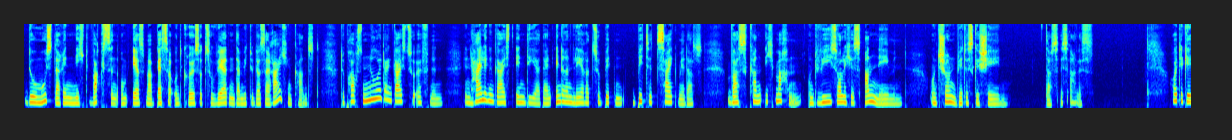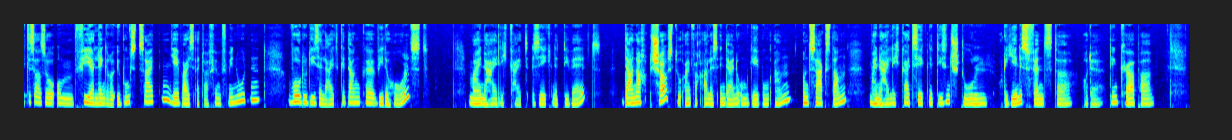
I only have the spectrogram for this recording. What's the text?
Du musst darin nicht wachsen, um erstmal besser und größer zu werden, damit du das erreichen kannst. Du brauchst nur dein Geist zu öffnen, den Heiligen Geist in dir, deinen inneren Lehrer zu bitten, bitte zeig mir das. Was kann ich machen und wie soll ich es annehmen? Und schon wird es geschehen. Das ist alles. Heute geht es also um vier längere Übungszeiten, jeweils etwa fünf Minuten, wo du diese Leitgedanke wiederholst. Meine Heiligkeit segnet die Welt. Danach schaust du einfach alles in deiner Umgebung an und sagst dann, meine Heiligkeit segnet diesen Stuhl oder jenes Fenster oder den Körper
